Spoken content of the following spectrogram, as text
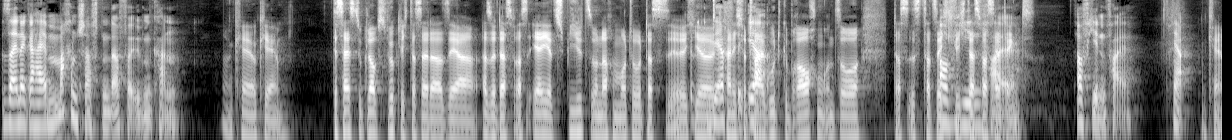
seine geheimen Machenschaften da verüben kann. Okay, okay. Das heißt, du glaubst wirklich, dass er da sehr, also das, was er jetzt spielt, so nach dem Motto, das äh, hier Der, kann ich total ja. gut gebrauchen und so, das ist tatsächlich das, was Fall. er denkt. Auf jeden Fall. Ja. Okay.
